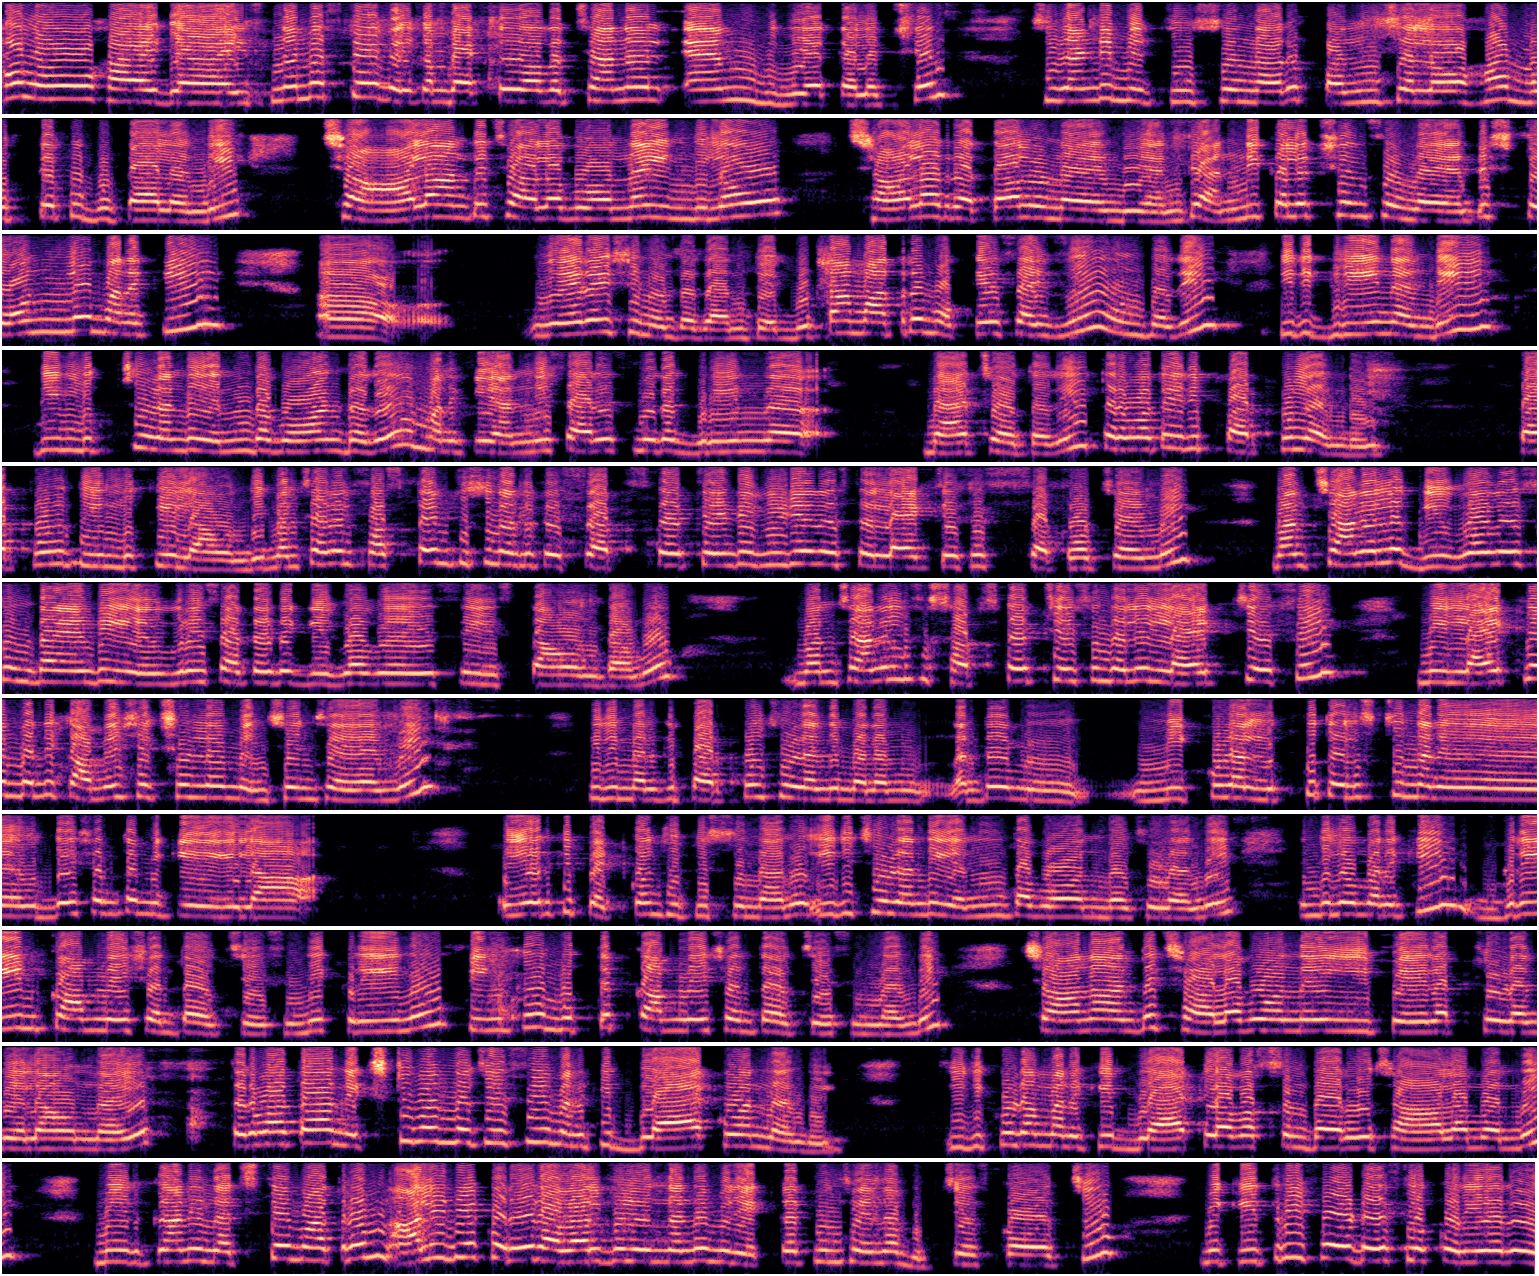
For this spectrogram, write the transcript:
Hello hi guys నమస్తే welcome back to our channel M Vijaya collection చూడండి మీరు చూస్తున్నారు పంచలోహ ముత్యపు బుటాలండి చాలా అంటే చాలా బాగున్నాయి. ఇందులో చాలా రకాలు ఉన్నాయండి. అంటే అన్ని కలెక్షన్స్ ఉన్నాయి. అంటే స్టోన్లో మనకి ఆ వేరియేషన్ ఉంటది అంతే. బుట్ట మాత్రం ఒకే సైజు ఉంటది. ఇది గ్రీన్ అండి. దీని లుక్ చూడండి ఎంత బాగుంటుందో. మనకి అన్ని సారీస్ మీద గ్రీన్ మ్యాచ్ అవుతుంది. తర్వాత ఇది పర్పుల్ అండి. పర్పుల్ దీని లుక్ ఇలా ఉంది. మన ఛానల్ ఫస్ట్ టైం చూస్తున్నట్లయితే సబ్స్క్రైబ్ చేయండి. వీడియో వేస్తే లైక్ చేసి సపోర్ట్ చేయండి. మన ఛానల్లో గివ్ అవేస్ ఉంటాయండి. ఎవ్రీ సాటర్డే గివ్ అవేస్ ఇస్తా ఉంటాము. మన ఛానల్ సబ్స్క్రైబ్ చేసి ఉండాలి లైక్ చేసి మీ లైక్ నెంబర్ని కామెంట్ సెక్షన్లో మెన్షన్ చేయండి. ఇది మనకి పర్పుల్ చూడండి. మనం అంటే మీకు కూడా లుక్ తెలుస్తుందనే ఉద్దేశంతో మీకు ఇలా ఇయర్కి పెట్టుకొని చూపిస్తున్నాను. ఇది చూడండి ఎంత బాగుందో చూడండి. ఇందులో మనకి గ్రీన్ కాంబినేషన్తో వచ్చేసింది. గ్రీన్ పింక్ ముత్తెప్ కాంబినేషన్తో వచ్చేసిందండి. చాలా అంటే చాలా బాగున్నాయి. ఈ పేరప్ చూడండి ఎలా ఉన్నాయో. తర్వాత నెక్స్ట్ వన్ వచ్చేసి మనకి బ్లాక్ వన్ అండి. ఇది కూడా మనకి బ్లాక్ లవర్స్ ఉంటారు చాలా మంది. మీరు కానీ నచ్చితే మాత్రం ఆల్ ఇండియా కొరియర్ అవైలబుల్ ఉందండి. మీరు ఎక్కడి నుంచి అయినా బుక్ చేసుకోవచ్చు. మీకు త్రీ ఫోర్ డేస్లో కొరియర్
